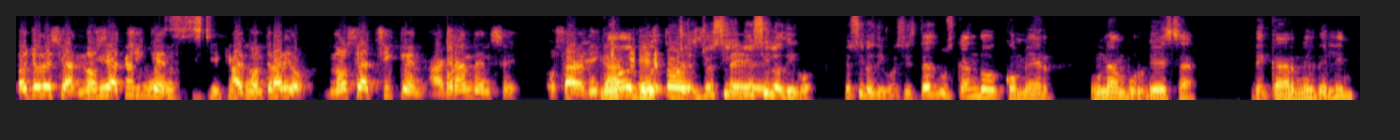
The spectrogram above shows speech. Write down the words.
No, yo decía, no se achiquen. que- que Al contrario, no se achiquen, agrándense. O sea, digan, No, esto yo, es. yo sí, este, yo sí lo digo. Yo sí lo digo. Si estás buscando comer una hamburguesa de carne de len-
